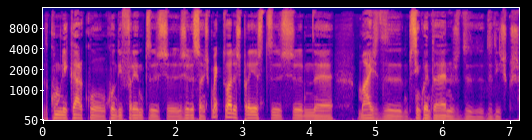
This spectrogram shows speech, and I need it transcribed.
de comunicar com, com diferentes eh, gerações. Como é que tu olhas para estes uh, mais de 50 anos de, de discos?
